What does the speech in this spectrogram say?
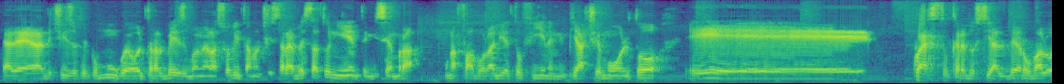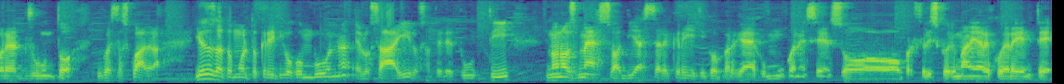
ha deciso che comunque oltre al baseball nella sua vita non ci sarebbe stato niente, mi sembra una favola a lieto fine, mi piace molto e questo credo sia il vero valore aggiunto di questa squadra. Io sono stato molto critico con Boone, e lo sai, lo sapete tutti, non ho smesso di essere critico perché comunque nel senso preferisco rimanere coerente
